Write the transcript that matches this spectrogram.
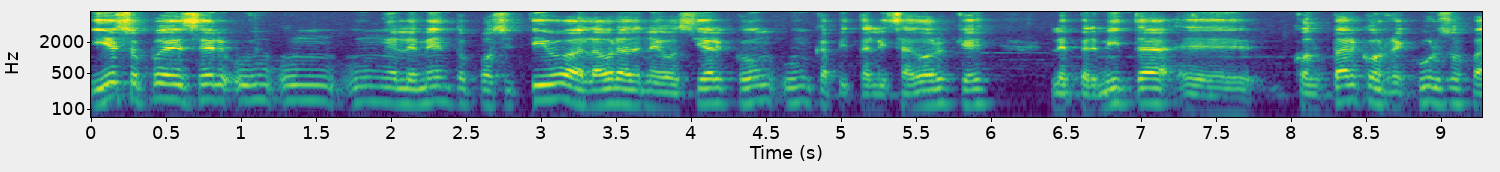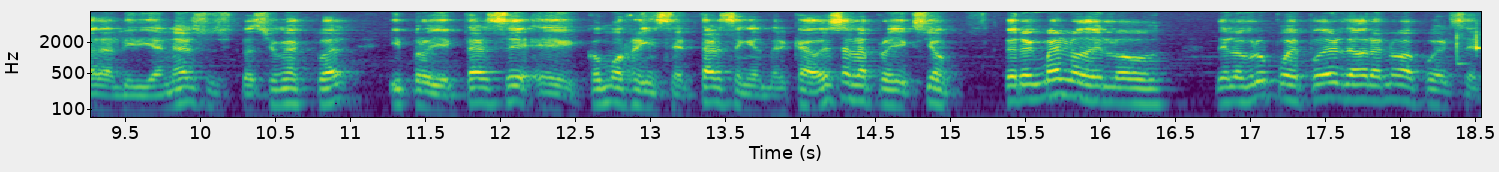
y eso puede ser un, un, elemento positivo a la hora de negociar con un capitalizador que le permita eh, contar con recursos para aliviar su situación actual y proyectarse, eh, cómo reinsertarse en el mercado. Esa es la proyección pero en manos de los, de los grupos de poder de ahora no va a poder ser.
